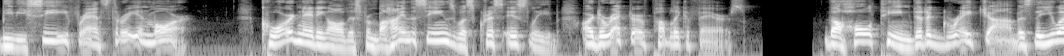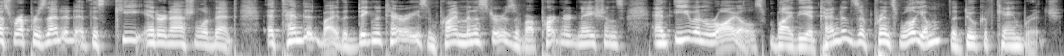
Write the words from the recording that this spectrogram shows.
BBC, France 3, and more. Coordinating all this from behind the scenes was Chris Isleib, our Director of Public Affairs. The whole team did a great job as the U.S. represented at this key international event, attended by the dignitaries and prime ministers of our partnered nations, and even royals by the attendance of Prince William, the Duke of Cambridge.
